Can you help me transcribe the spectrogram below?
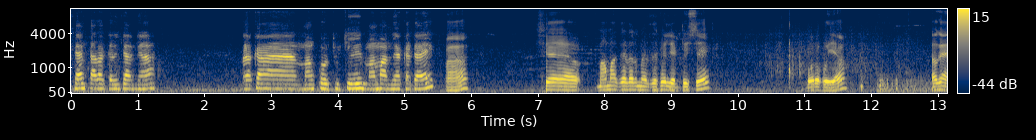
saya antara kerjanya mereka mangkuk cuci mama punya kedai. হ্যাঁ সে মামা গেডার মেঝে ফেলে দিছে বড় হইয়া ওকে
